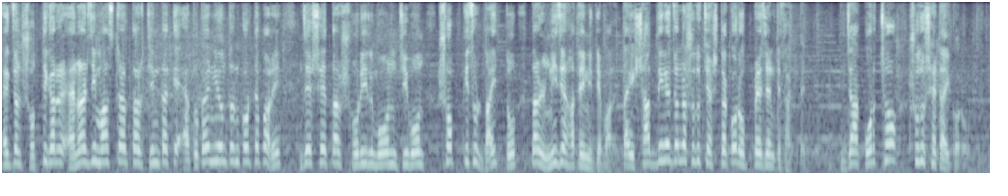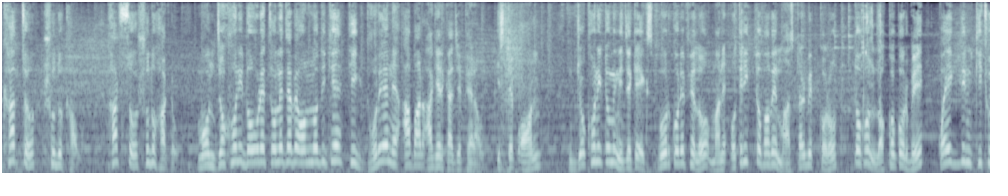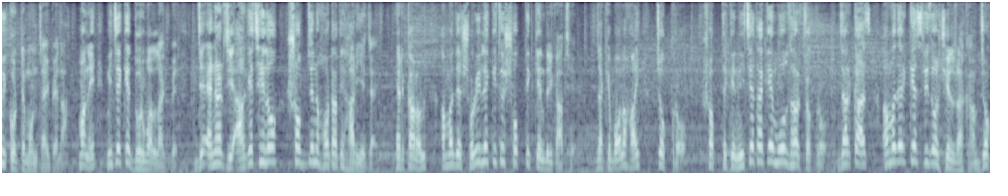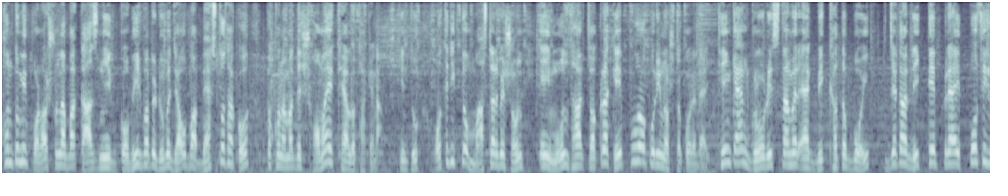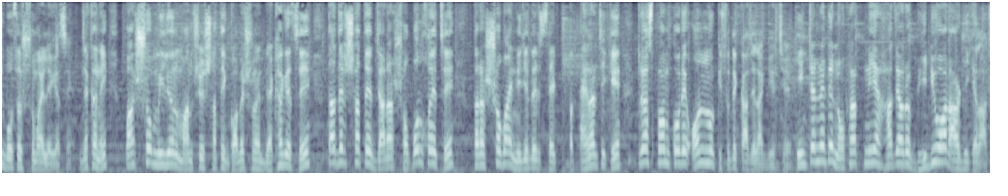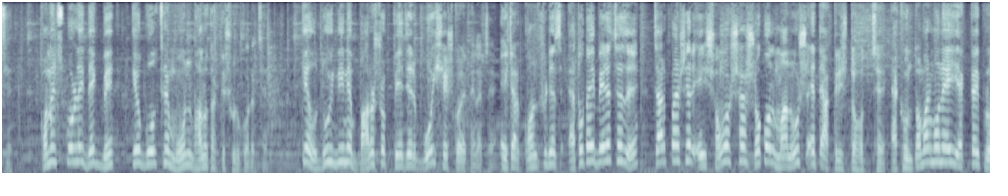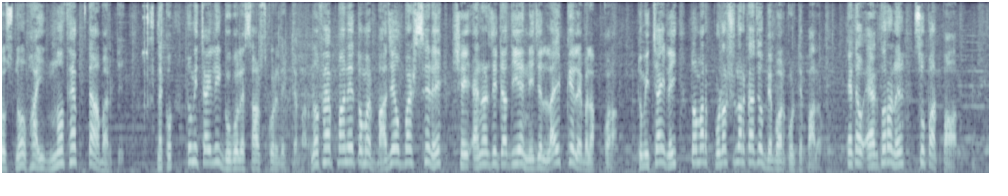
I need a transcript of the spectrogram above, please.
একজন সত্যিকারের এনার্জি মাস্টার তার চিন্তাকে এতটাই নিয়ন্ত্রণ করতে পারে যে সে তার শরীর, মন, জীবন সব কিছুর দায়িত্ব তার নিজের হাতে নিতে পারে। তাই সাত দিনের জন্য শুধু চেষ্টা করো প্রেজেন্টে থাকতে। যা করছ শুধু সেটাই করো। খাচ্ছ শুধু খাও। হাঁটছো শুধু হাঁটো। মন যখনই দৌড়ে চলে যাবে অন্যদিকে, ঠিক ধরে এনে আবার আগের কাজে ফেরাও। স্টেপ অন যখনই তুমি নিজেকে এক্সপ্লোর করে ফেলো মানে অতিরিক্তভাবে মাস্টারবেট করো, তখন লক্ষ্য করবে কয়েকদিন কিছুই করতে মন চাইবে না। মানে নিজেকে দুর্বল লাগবে। যে এনার্জি আগে ছিল, সব যেন হঠাৎই হারিয়ে যায়। এর কারণ, আমাদের শরীরে কিছু শক্তি কেন্দ্রিক আছে, যাকে বলা হয় চক্র। সব থেকে নিচে থাকে মূলধার চক্র, যার কাজ আমাদেরকে সৃজনশীল রাখা। যখন তুমি পড়াশোনা বা কাজ নিয়ে গভীরভাবে ডুবে যাও বা ব্যস্ত থাকো, তখন আমাদের সময়ের খেয়ালও থাকে না। কিন্তু অতিরিক্ত মাস্টারবেশন এই মূলধার চক্রাকে পুরোপুরি নষ্ট করে দেয়। থিঙ্ক অ্যান্ড গ্রো রিচ নামের এক বিখ্যাত বই, যেটা লিখতে প্রায় পঁচিশ বছর সময় লেগেছে, যেখানে পাঁচশো মিলিয়ন মানুষের সাথে গবেষণায় দেখা গেছে, তাদের সাথে যারা সফল হয়েছে তারা সবাই নিজেদের সেক্টর এনার্জিকে ট্রান্সফর্ম করে অন্য কিছুতে কাজে লাগিয়েছে। ইন্টারনেটে নফাত নিয়ে হাজারো ভিডিও আর আর্টিকেল আছে। কমেন্টস পড়লেই দেখবে কেউ বলছে মন ভালো থাকতে শুরু করেছে। কেউ দুই দিনে বারোশো পেজের বই শেষ করে ফেলেছে। এটার কনফিডেন্স এতটাই বেড়েছে যে চারপাশের এই সমস্যার সকল মানুষ এতে আকৃষ্ট হচ্ছে। এখন তোমার মনে এই একটাই প্রশ্ন, ভাই নোফ্যাপটা আবার কি? দেখো, তুমি চাইলেই গুগলে সার্চ করে দেখতে পারো। নোফ্যাপ মানে তোমার বাজে অভ্যাস ছেড়ে সেই এনার্জিটা দিয়ে নিজের লাইফকে লেভেল আপ করা। তুমি চাইলেই তোমার পড়াশোনার কাজও ব্যবহার করতে পারো। এটাও এক ধরনের সুপার পাওয়ার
